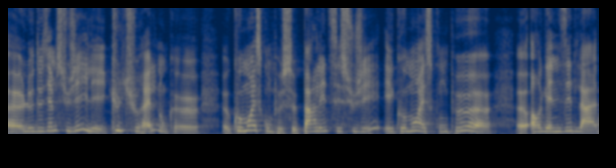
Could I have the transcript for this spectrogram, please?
Euh, le deuxième sujet, il est culturel. Donc, euh, euh, comment est-ce qu'on peut se parler de ces sujets et comment est-ce qu'on peut organiser de la,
